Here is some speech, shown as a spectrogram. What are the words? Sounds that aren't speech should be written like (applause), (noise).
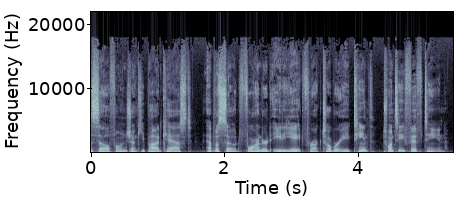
the Cell Phone Junkie Podcast, episode 488 for October 18th, 2015.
